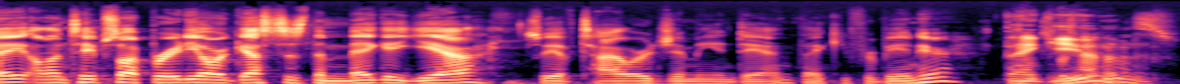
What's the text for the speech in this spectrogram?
Today on Tape Swap Radio, our guest is the Mega Yeah. So we have Tyler, Jimmy, and Dan. Thank you for being here. Thank Thanks for you. having us.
